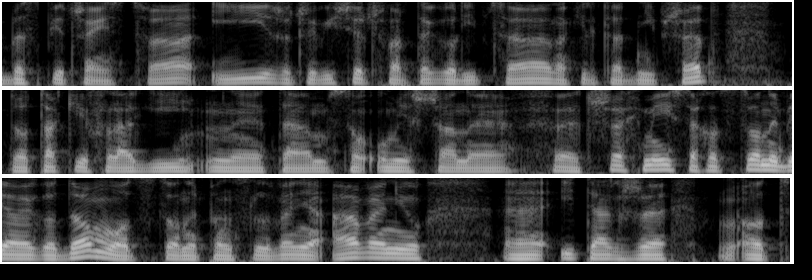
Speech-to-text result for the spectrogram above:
Bezpieczeństwa i rzeczywiście 4 lipca, na kilka dni przed, to takie flagi tam są umieszczane w trzech miejscach od strony Białego Domu, od strony Pennsylvania Avenue i także od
